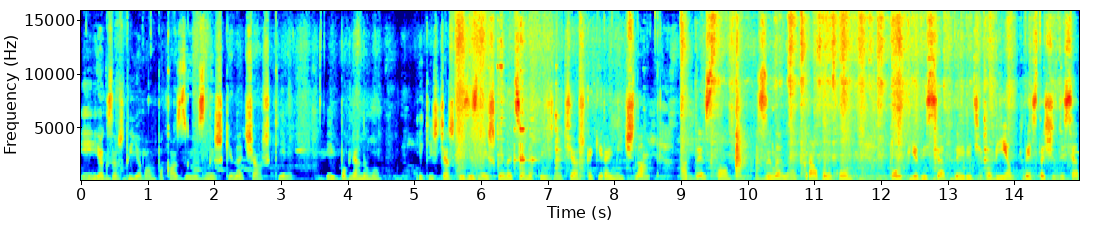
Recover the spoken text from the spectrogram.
І, як завжди, я вам показую знижки на чашки. І поглянемо, які ж чашки зі знижкою на цьому тижні. Чашка керамічна, Адеста, зелена в крапинку по 59, об'єм 360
